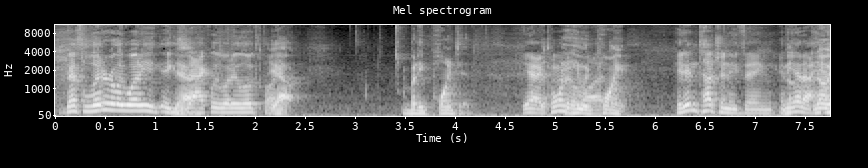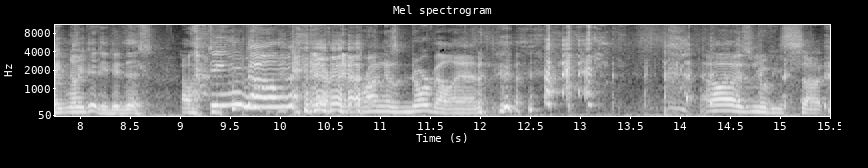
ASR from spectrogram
That's literally what he exactly what he looked like. yeah, but he pointed. yeah. He pointed. he would lot. point. He didn't touch anything, and he had a no, he, no, he did. He did this. oh, Ding dong. and it rung his doorbell head. oh, this movie sucks.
